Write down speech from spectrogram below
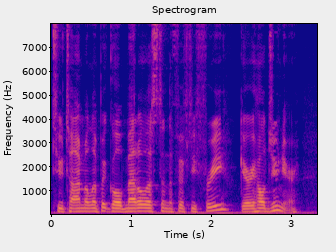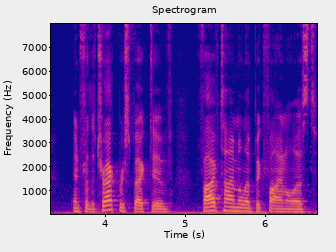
two time Olympic gold medalist in the 50 free, Gary Hall Jr. And for the track perspective, five time Olympic finalist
